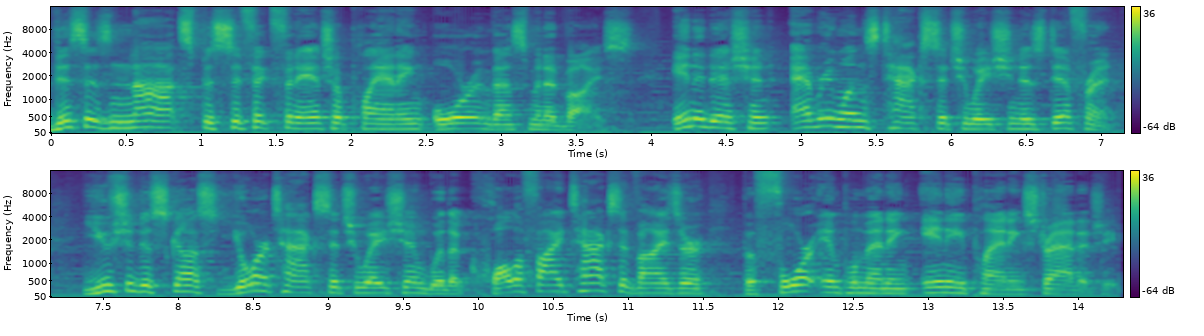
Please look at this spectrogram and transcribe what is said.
This is not specific financial planning or investment advice. In addition, everyone's tax situation is different. You should discuss your tax situation with a qualified tax advisor before implementing any planning strategy.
